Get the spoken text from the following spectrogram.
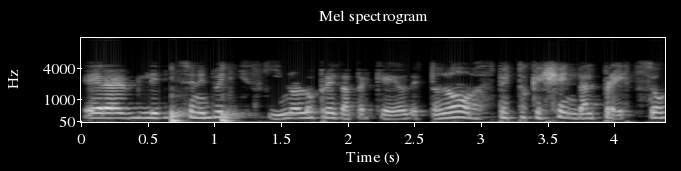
Era l'edizione due dischi, non l'ho presa perché ho detto no, aspetto che scenda il prezzo.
